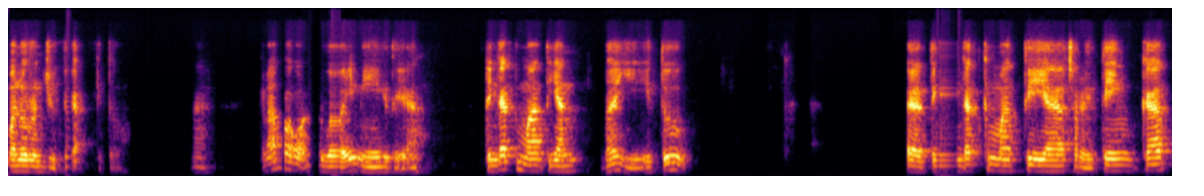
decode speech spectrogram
menurun juga gitu. Nah, kenapa kok dua ini gitu ya? Tingkat kematian bayi itu eh, tingkat kematian sorry tingkat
